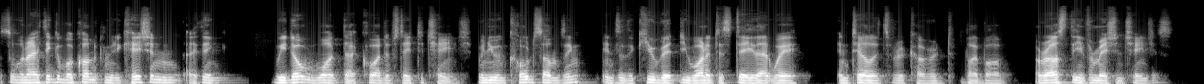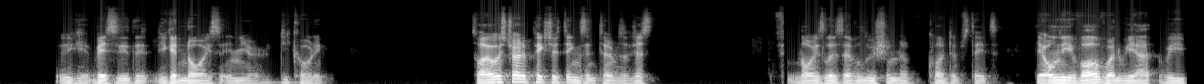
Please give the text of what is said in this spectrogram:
So when I think about quantum communication, I think we don't want that quantum state to change. When you encode something into the qubit, you want it to stay that way until it's recovered by Bob, or else the information changes. You get, basically, the, you get noise in your decoding. So I always try to picture things in terms of just noiseless evolution of quantum states. They only evolve when we uh, we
